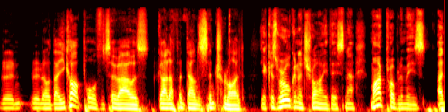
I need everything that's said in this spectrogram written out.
ruin, all day. You can't pause for two hours going up and down the central line. Yeah, because we're all going to try this now. My problem is, I,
